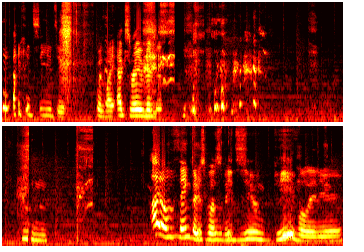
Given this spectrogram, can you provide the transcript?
I can see you two with my X-ray vision. Hmm. I don't think there's supposed to be two people in here.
